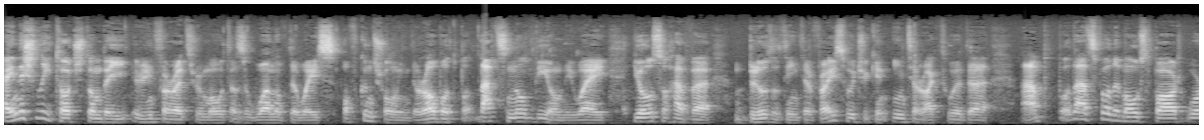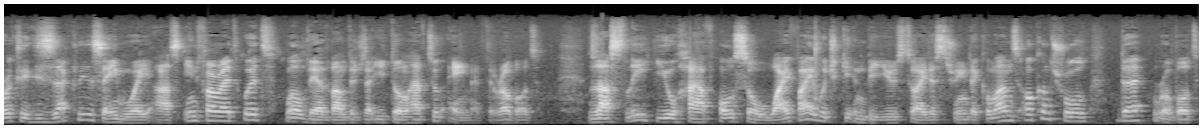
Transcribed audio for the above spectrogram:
I initially touched on the infrared remote as one of the ways of controlling the robot, but that's not the only way. You also have a Bluetooth interface which you can interact with the app, but that's for the most part works exactly the same way as infrared with, well, the advantage that you don't have to aim at the robot. Lastly, you have also Wi-Fi which can be used to either stream the commands or control the robot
